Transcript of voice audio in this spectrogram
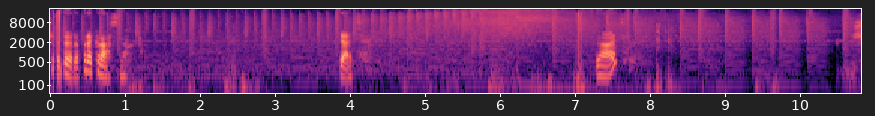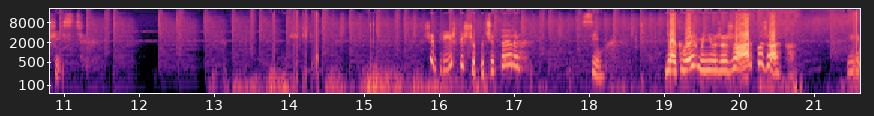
Чотири. Прекрасно. П'ять. П'ять. Шість. Ще. Трішки, ще по чотири. Сім. Як ви, мені вже жарко, жарко. Сім.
